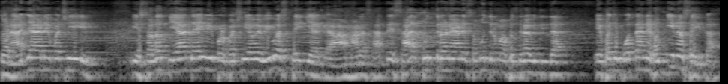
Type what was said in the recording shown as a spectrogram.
તો રાજાને પછી એ શરત યાદ આવી, પણ પછી હવે વિવશ થઈ ગયા કે આ મારા સાથે સાત પુત્રને આને સમુદ્રમાં પધરાવી દીધા. એ પછી પોતાને રોકી ન શક્યા.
